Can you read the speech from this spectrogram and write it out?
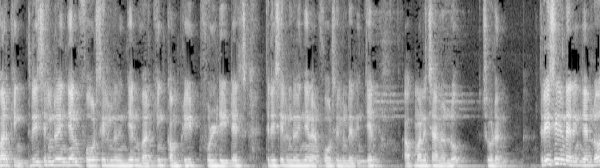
working three cylinder engine four cylinder engine working complete full details three cylinder engine and four cylinder engine మన ఛానల్లో చూడండి. త్రీ సిలిండర్ ఇంజన్లో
